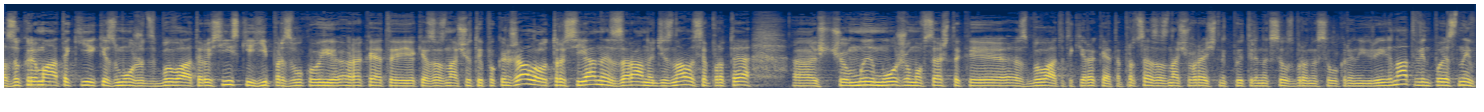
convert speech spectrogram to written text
Зокрема, такі, які зможуть збивати російські гіперзвукові ракети, як я зазначу, типу кинжала. От росіяни зарано дізналися про те, е, що ми можемо все ж таки збивати такі ракети. Про це зазначив речник повітряних сил збройних сил України Юрій Ігнат. Він пояснив,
